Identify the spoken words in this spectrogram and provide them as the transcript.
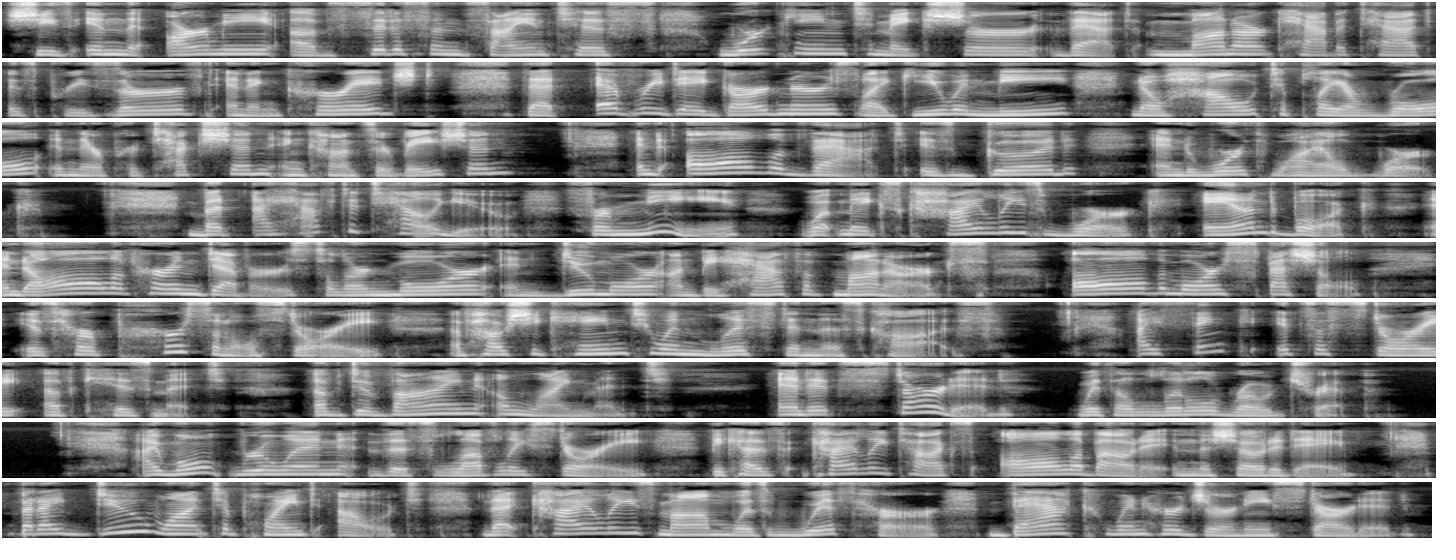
She's in the army of citizen scientists working to make sure that monarch habitat is preserved and encouraged, that everyday gardeners like you and me know how to play a role in their protection and conservation. And all of that is good and worthwhile work. But I have to tell you, for me, what makes Kylie's work and book and all of her endeavors to learn more and do more on behalf of monarchs all the more special is her personal story of how she came to enlist in this cause. I think it's a story of kismet, of divine alignment, and it started with a little road trip. I won't ruin this lovely story because Kylie talks all about it in the show today. But I do want to point out that Kylie's mom was with her back when her journey started.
